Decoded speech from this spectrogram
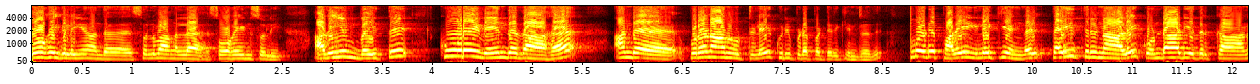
தோகைகளையும் அந்த சொல்லுவாங்கள்ல சோகைன்னு சொல்லி அதையும் வைத்து கூரை வேந்ததாக அந்த புறநானூற்றிலே குறிப்பிடப்பட்டிருக்கின்றது. நம்முடைய பழைய இலக்கியங்கள் தை திருநாளை கொண்டாடியதற்கான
